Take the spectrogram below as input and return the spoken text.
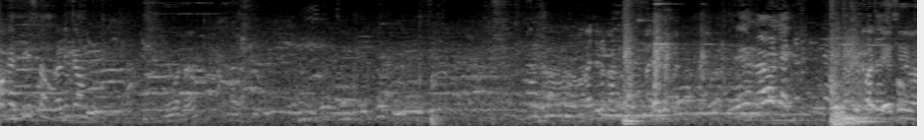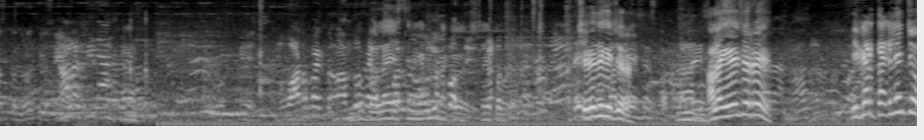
ఓకే తీస్తాం రెడీగా ఉంది చేతికి ఇచ్చారు అలాగే వేసారు ఇక్కడ తగిలించు.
